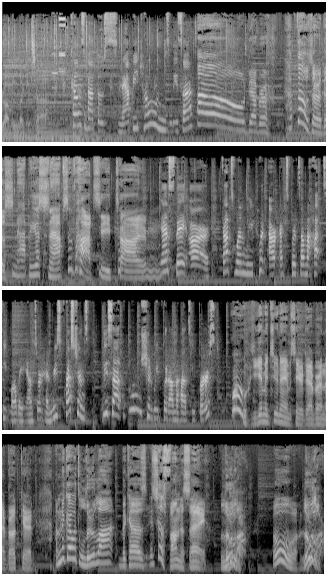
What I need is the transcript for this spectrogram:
Drop it like it's hot. Tell us about those snappy tones, Lisa. Oh, Deborah, those are the snappiest snaps of hot seat time. Yes, they are. That's when we put our experts on the hot seat while they answer Henry's questions. Lisa, whom should we put on the hot seat first? Whew, you give me two names here, Deborah, and they're both good. I'm gonna go with Lula because it's just fun to say. Lula. Ooh, Lula.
